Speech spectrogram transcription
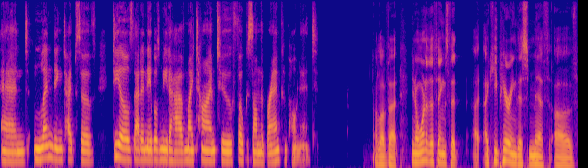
and lending types of deals that enables me to have my time to focus on the brand component. I love that. You know, one of the things that I, I keep hearing this myth of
